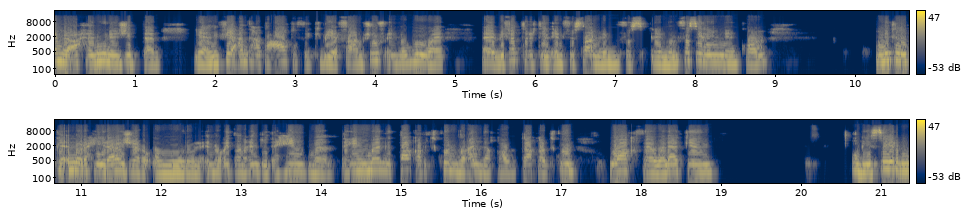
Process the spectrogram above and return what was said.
امرأة حنونة جدا يعني في عندها تعاطف كبير فعم شوف إنه هو آه، بفترة الانفصال للمنفصلين منكم مثله كأنه رح يراجع أموره لأنه أيضا عنده ذا هينجمان ذا هينجمان الطاقة بتكون معلقة والطاقة بتكون واقفة ولكن وبيصير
